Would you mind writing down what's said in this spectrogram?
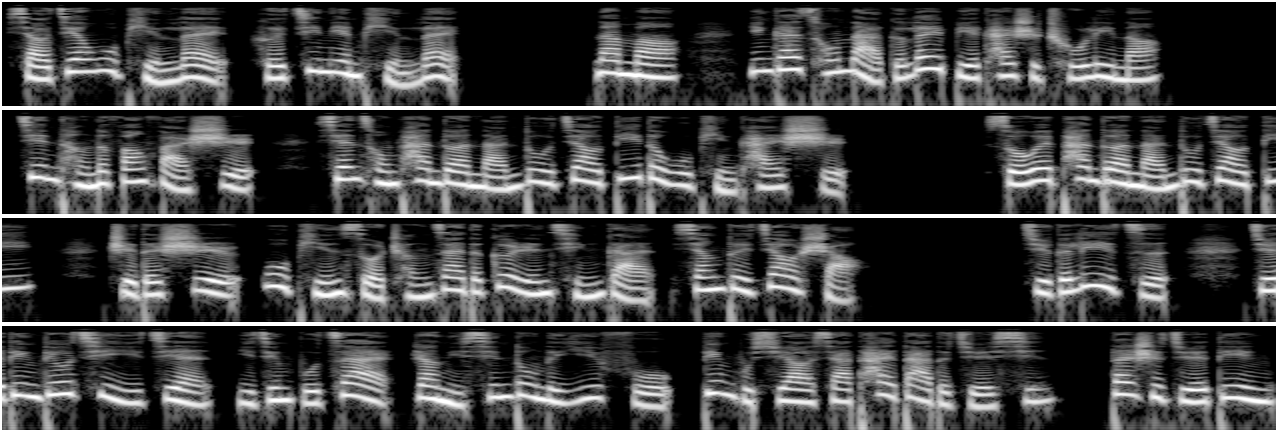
小件物品类和纪念品类。那么，应该从哪个类别开始处理呢？近藤的方法是先从判断难度较低的物品开始。所谓判断难度较低，指的是物品所承载的个人情感相对较少。举个例子，决定丢弃一件已经不再让你心动的衣服，并不需要下太大的决心；但是决定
